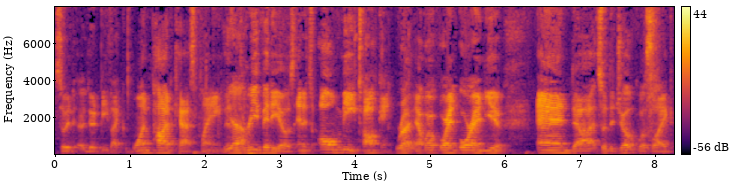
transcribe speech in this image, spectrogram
So it, there'd be like one podcast playing, then Yeah. three videos, and it's all me talking. Right. Or, or, or and you. And uh, so the joke was like,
